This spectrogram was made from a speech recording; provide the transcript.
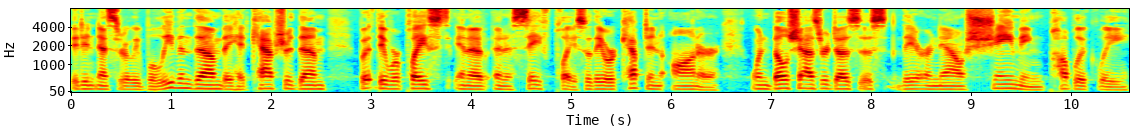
they didn't necessarily believe in them. They had captured them, but they were placed in a, in a safe place. So they were kept in honor. When Belshazzar does this, they are now shaming publicly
